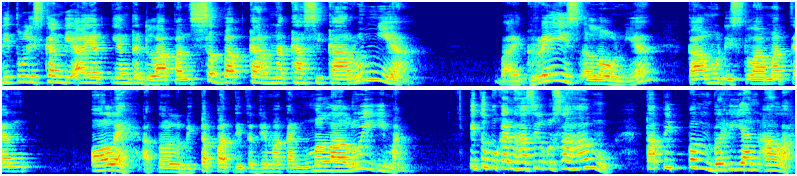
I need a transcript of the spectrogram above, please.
Dituliskan di ayat yang ke-8 sebab karena kasih karunia by grace alone ya, kamu diselamatkan oleh atau lebih tepat diterjemahkan melalui iman. Itu bukan hasil usahamu, tapi pemberian Allah.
